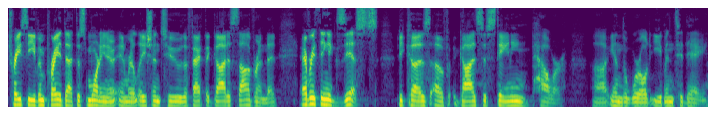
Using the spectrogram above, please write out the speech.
Tracy even prayed that this morning in, in relation to the fact that God is sovereign, that everything exists because of God's sustaining power uh, in the world even today,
